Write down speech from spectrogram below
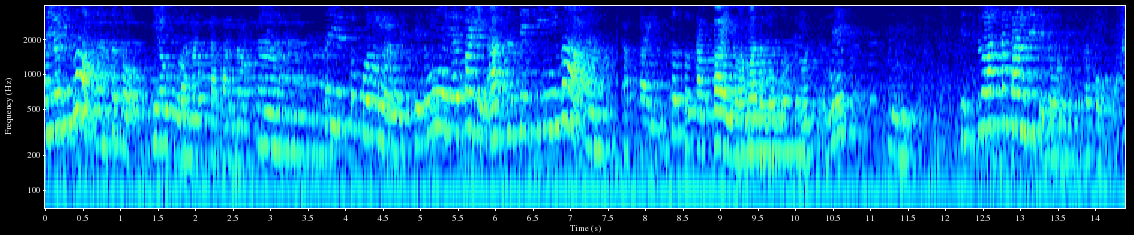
つよりはちょっと広くはなったかな。うん。というところなんですけどもやっぱり圧的には高い。ちょっと高いのはまだ残ってますよね、うん、で座った感じってどうですか今回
